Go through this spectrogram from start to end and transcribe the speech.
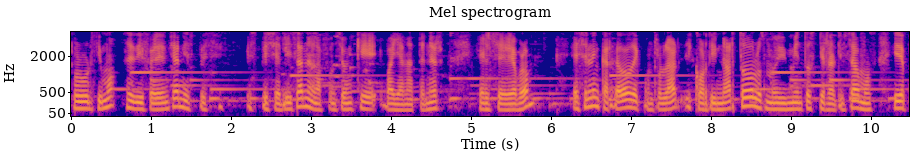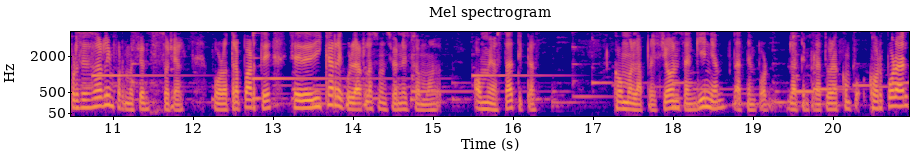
Por último, se diferencian y especializan en la función que vayan a tener. El cerebro es el encargado de controlar y coordinar todos los movimientos que realizamos y de procesar la información sensorial. Por otra parte, se dedica a regular las funciones homeostáticas, como la presión sanguínea, la, la temperatura corporal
